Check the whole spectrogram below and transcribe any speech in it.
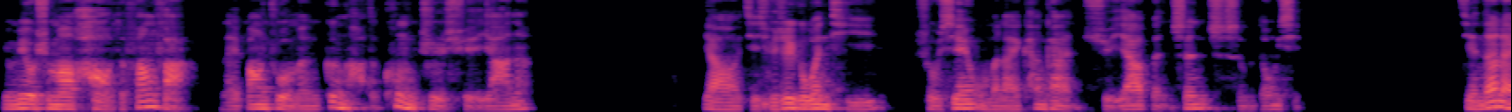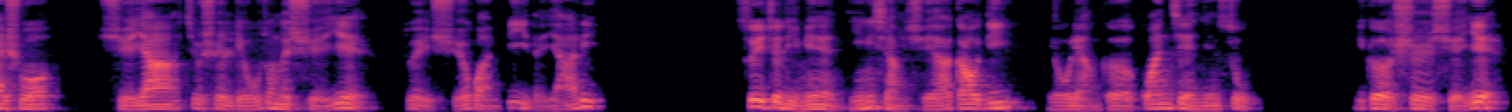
有没有什么好的方法来帮助我们更好的控制血压呢？要解决这个问题，首先我们来看看血压本身是什么东西。简单来说，血压就是流动的血液对血管壁的压力，所以这里面影响血压高低有两个关键因素，一个是血液，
